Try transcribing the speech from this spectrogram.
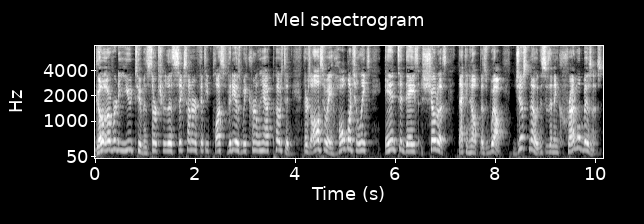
Go over to YouTube and search for the 650 plus videos we currently have posted. There's also a whole bunch of links in today's show notes that can help as well. Just know this is an incredible business.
